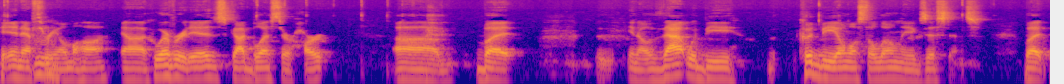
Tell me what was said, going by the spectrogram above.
in F3 Mm. Omaha. Uh, whoever it is, God bless their heart. Um, but you know, that would be could be almost a lonely existence. But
